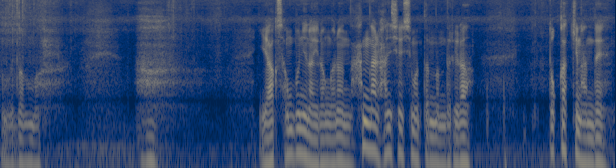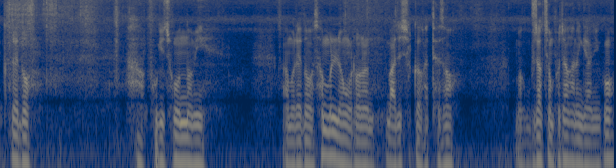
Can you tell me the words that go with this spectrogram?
물론 뭐 아, 약 성분이나 이런 거는 한 날 한시에 심었던 놈들이라 똑같긴 한데 그래도 아, 보기 좋은 놈이 아무래도 선물용으로는 맞으실 것 같아서 뭐 무작정 포장하는 게 아니고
